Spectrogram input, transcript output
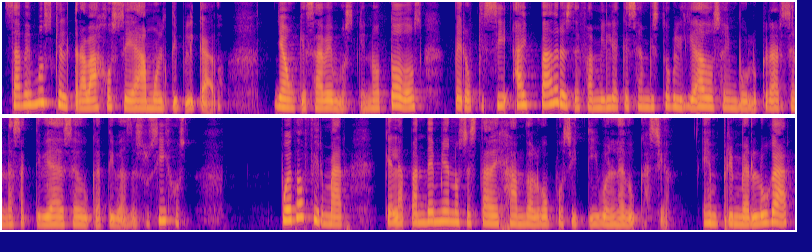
sabemos que el trabajo se ha multiplicado. Y aunque sabemos que no todos, pero que sí hay padres de familia que se han visto obligados a involucrarse en las actividades educativas de sus hijos. Puedo afirmar que la pandemia nos está dejando algo positivo en la educación. En primer lugar,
